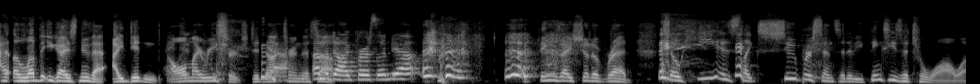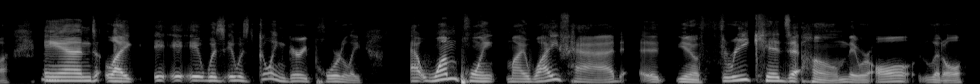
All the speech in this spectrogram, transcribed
I, I, love that you guys knew that. I didn't. I all my research did not yeah, turn this i'm up. a dog person yeah things I should have read. So he is like super sensitive. He thinks he's a chihuahua. Hmm. And like it, it was it was going very poorly. at one point my wife had uh, you know three kids at home they were all little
